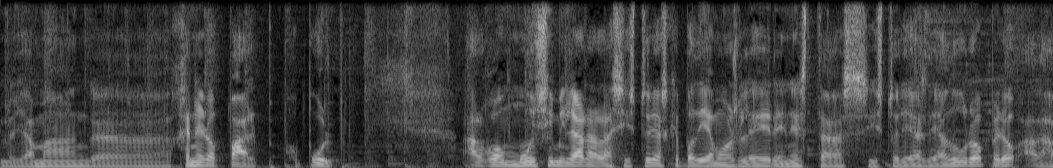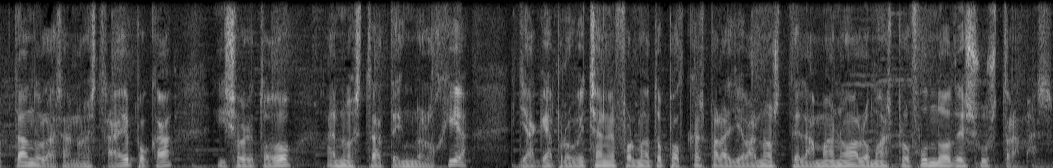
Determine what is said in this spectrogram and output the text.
lo llaman eh, género pulp o pulp, algo muy similar a las historias que podíamos leer en estas historias de Aduro, pero adaptándolas a nuestra época y sobre todo a nuestra tecnología, ya que aprovechan el formato podcast para llevarnos de la mano a lo más profundo de sus tramas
